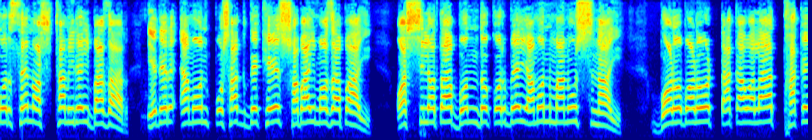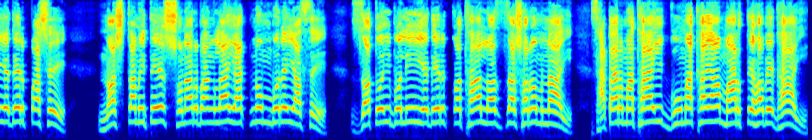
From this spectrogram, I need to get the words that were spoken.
করছেন অষ্টামিরেই বাজার। এদের এমন পোশাক দেখে সবাই মজা পায়। অশ্লীলতা বন্ধ করবে এমন মানুষ নাই। বড় বড় টাকাওয়ালা থাকে এদের পাশে। নষ্টামিতে সোনার বাংলা এক নম্বরেই আছে। যতই বলি এদের কথা লজ্জা সরম নাই। ঝাঁটার মাথায় গুমাখায়া মারতে হবে ঘাই।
